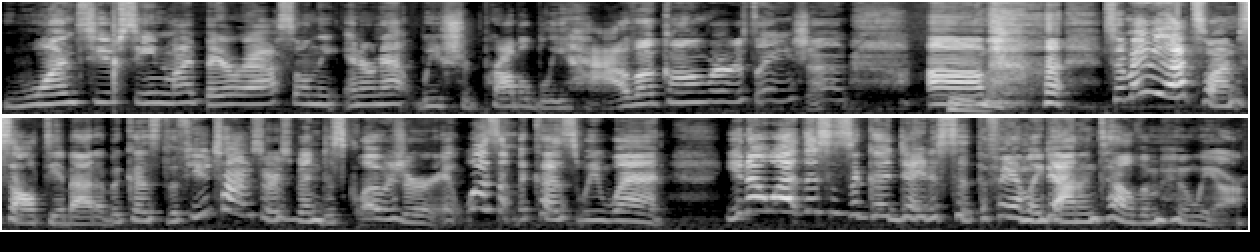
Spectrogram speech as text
once you've seen my bare ass on the internet, we should probably have a conversation." Um, so maybe that's why I'm salty about it because the few times there's been disclosure, it wasn't because we went, you know what, this is a good day to sit the family down and tell them who we are.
